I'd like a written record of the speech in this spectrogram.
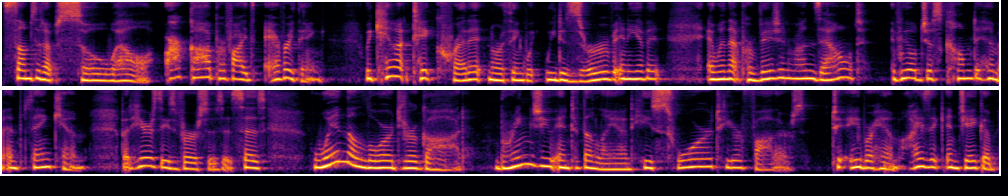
sums it up so well. Our God provides everything. We cannot take credit nor think we, we deserve any of it. And when that provision runs out, if we will just come to Him and thank Him. But here's these verses it says, When the Lord your God brings you into the land He swore to your fathers, to Abraham, Isaac, and Jacob,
